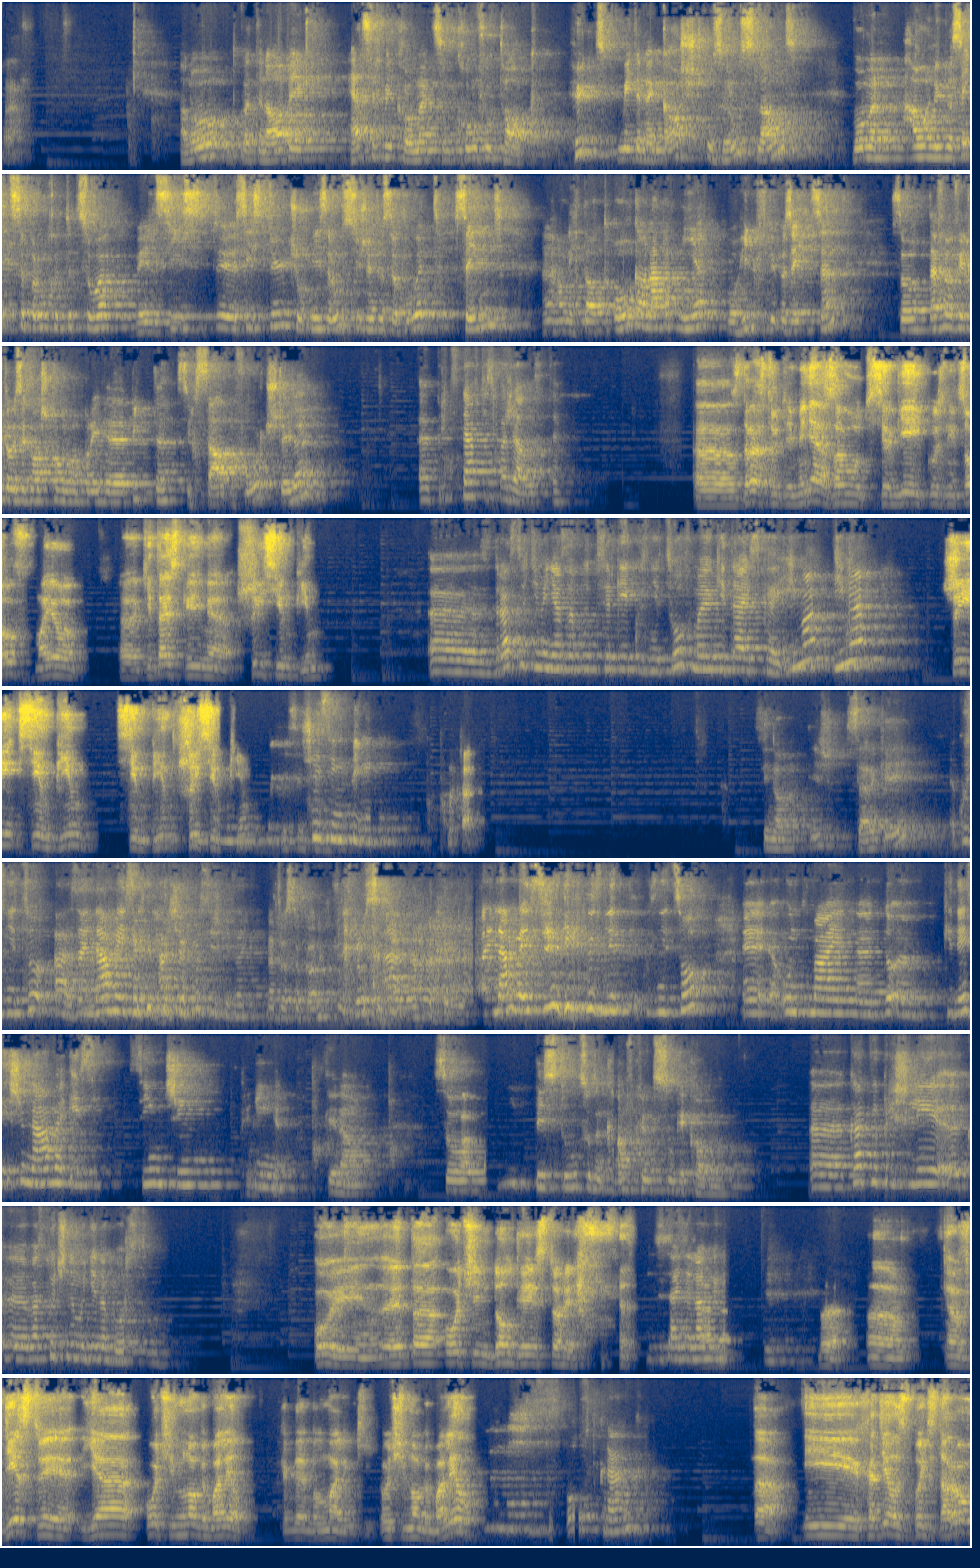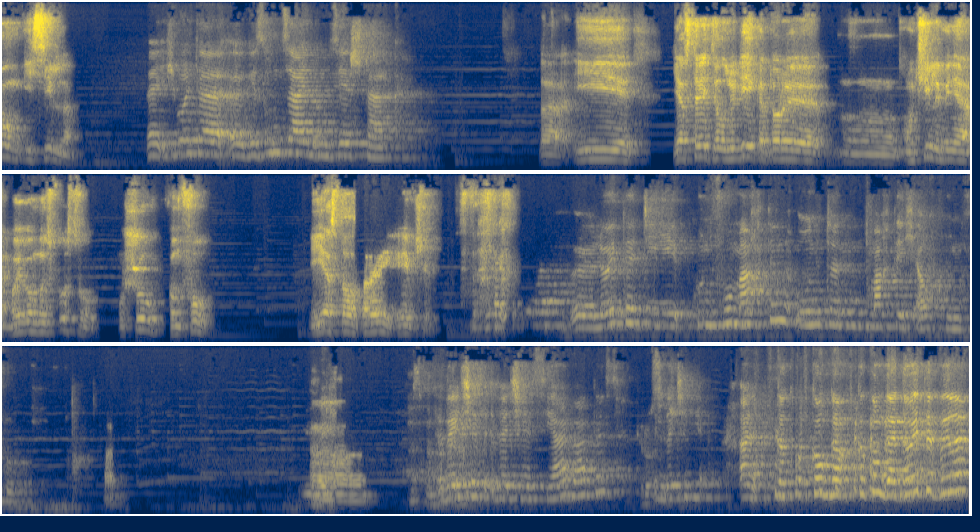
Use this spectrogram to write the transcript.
Ja. Hallo und guten Abend. Herzlich willkommen zum Kung Fu Tag. Heute mit einem Gast aus Russland, wo wir auch einen Übersetzer brauchen dazu, weil sein, äh, sein Deutsch und mein Russisch nicht so gut sind. Dann habe ich da die Olga neben mir, die hilft übersetzen. So, dürfen wir vielleicht unseren Gast mal äh, bitten, sich selber vorzustellen? Э, Представьтесь, пожалуйста. Э, Здравствуйте, меня зовут Сергей Кузнецов. Мое э, китайское имя Ши Синпин. Э, Здравствуйте, меня зовут Сергей Кузнецов. Мое китайское имя, имя Ши Синпин. Синпин. Ши Синпин. Ши Синпин. Да. Sein Name ist Sergei. Кузнецов, а, sein Name ist, habe ich auf Russisch gesagt. Nein, du hast noch gar nicht Russisch. Mein Name ist Sergei Kuzne- Kuznetsov äh, und mein äh, äh, chinesischer Name ist Xing Jinping. Genau. So, wie bist du zu den Kampfkünsten gekommen? Э, Как вы пришли э, к восточному единоборству? Ой, это очень долгая история. Das ist eine lange Да. Эм, В детстве я очень много болел, когда я был маленький. Очень много болел, oft krank. Да. И хотелось быть здоровым и сильным. Ich wollte äh, gesund sein und sehr stark. Да. И я встретил людей, которые учили меня боевому искусству, ушу, кунг-фу. И я стал здоровее, крепче. Leute, die Kung Fu machten und dann machte ich auch Kung Fu. Э, man- Welches, welches Jahr war das? In welchem Jahr? А, в, каком, в, каком, в каком году это было?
